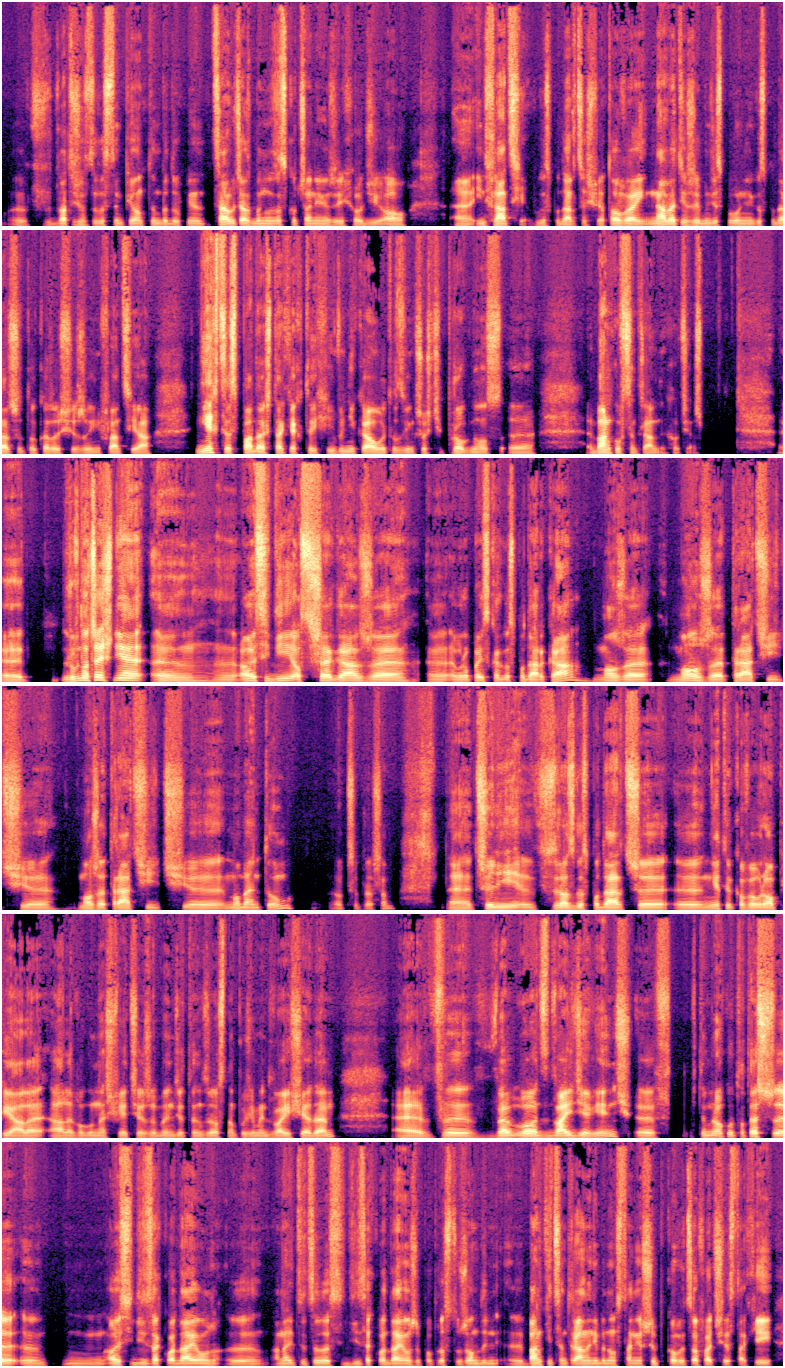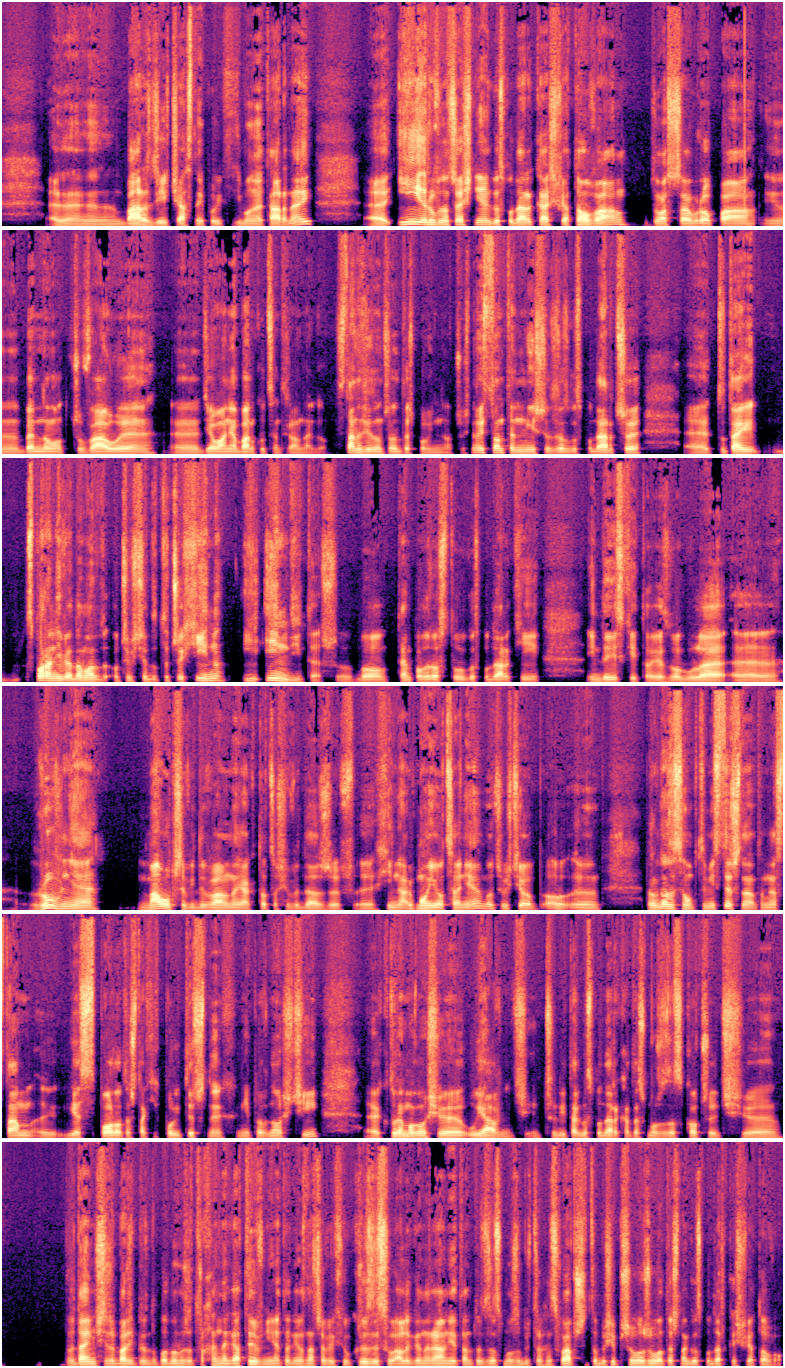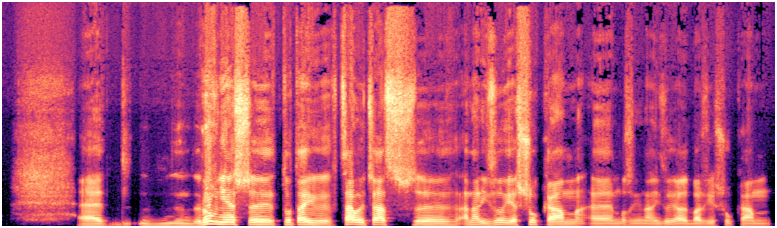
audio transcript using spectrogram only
w 2025, według mnie cały czas będą zaskoczenia, jeżeli chodzi o e, inflację w gospodarce światowej. Nawet jeżeli będzie spowolnienie gospodarcze, to okaże się, że inflacja nie chce spadać tak, jak w tej chwili wynikało to z większości prognoz e, banków centralnych chociażby. Równocześnie e, OECD ostrzega, że e, europejska gospodarka może, może, tracić, e, może tracić momentum, o, przepraszam, czyli wzrost gospodarczy nie tylko w Europie, ale, ale w ogóle na świecie, że będzie ten wzrost na poziomie 2,7 w, wobec 2,9 w tym roku, to też e, mm, OECD zakładają, e, analitycy OECD zakładają, że po prostu rządy, e, banki centralne nie będą w stanie szybko wycofać się z takiej bardziej ciasnej polityki monetarnej. I równocześnie gospodarka światowa, zwłaszcza Europa, będą odczuwały działania banku centralnego. Stany Zjednoczone też powinny odczuć. No i stąd ten mniejszy wzrost gospodarczy. Tutaj spora niewiadoma oczywiście dotyczy Chin i Indii też, bo tempo wzrostu gospodarki indyjskiej to jest w ogóle e, równie mało przewidywalne jak to, co się wydarzy w e, Chinach, w mojej ocenie. Oczywiście o, e, prognozy są optymistyczne, natomiast tam jest sporo też takich politycznych niepewności, które mogą się ujawnić, czyli ta gospodarka też może zaskoczyć Wydaje mi się, że bardziej prawdopodobne, że trochę negatywnie, to nie oznacza wielkiego kryzysu, ale generalnie tam ten wzrost może być trochę słabszy, to by się przełożyło też na gospodarkę światową. E, również e, tutaj cały czas e, analizuję, szukam, może nie analizuję, ale bardziej szukam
